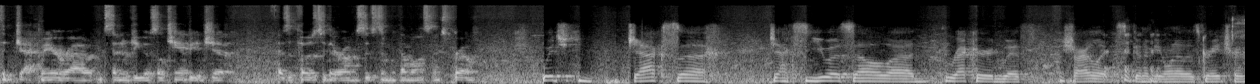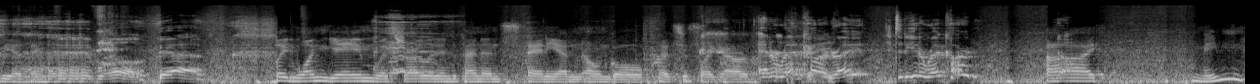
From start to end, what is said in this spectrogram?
the Jack Maher route and send them to USL Championship as opposed to their own system with MLS Next Pro? Which Jack's uh, Jack's USL uh, record with Charlotte's going to be one of those great trivia things. It will. Yeah. Played one game with Charlotte Independence and he had an own goal. It's just like, oh, And a red card, right? Did he get a red card? uh, maybe.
